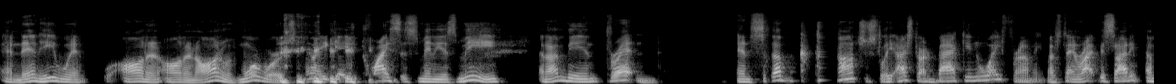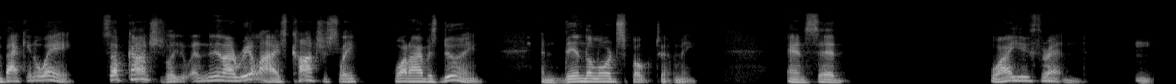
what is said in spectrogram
And then he went on and on and on with more words. Now he gave twice as many as me, and I'm being threatened. And subconsciously, I started backing away from him. I'm standing right beside him. I'm backing away subconsciously. And then I realized consciously what I was doing. And then the Lord spoke to me and said, Why are you threatened? Mm.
